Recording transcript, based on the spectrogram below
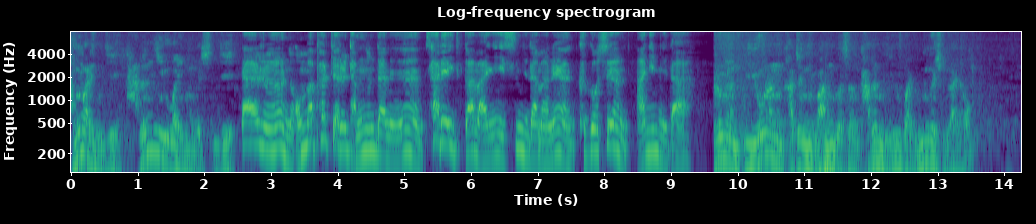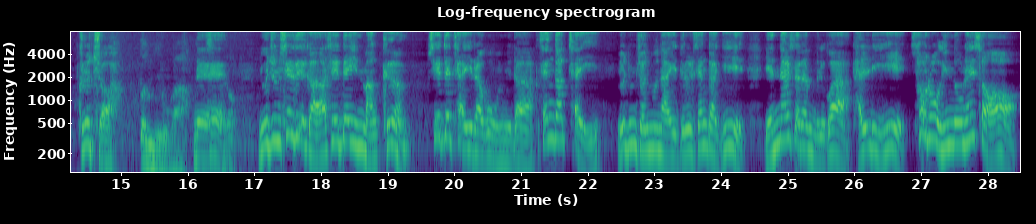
정말인지 다른 이유가 있는 것인지 딸은 엄마 팔자를 담는다는 사례가 많이 있습니다만은 그것은 아닙니다. 그러면 이혼하는 가정이 많은 것은 다른 이유가 있는 것인가요? 그렇죠. 어떤 이유가 네. 있어요? 요즘 세대가 세대인 만큼 세대 차이라고 봅니다. 생각 차이. 요즘 젊은 아이들 생각이 옛날 사람들과 달리 서로 의논해서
